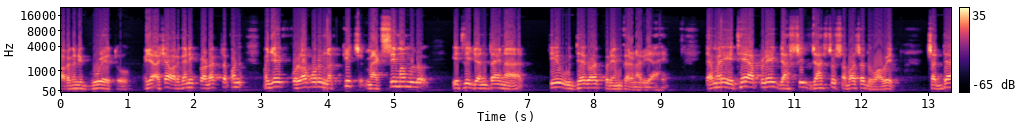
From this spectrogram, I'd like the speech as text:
ऑर्गॅनिक गुळ येतो म्हणजे अशा ऑर्गॅनिक प्रॉडक्टचं पण म्हणजे कोल्हापूर नक्कीच मॅक्सिमम इथली जनता आहे ना ती उद्योगावर प्रेम करणारी आहे. त्यामुळे इथे आपले जास्तीत जास्त सभासद व्हावेत. सध्या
